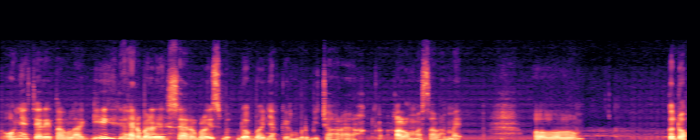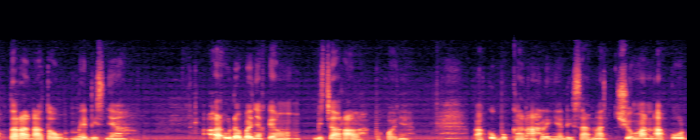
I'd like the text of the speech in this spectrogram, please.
Pokoknya cari tahu lagi herbalis herbalis udah banyak yang berbicara. Kalau masalah me, uh, kedokteran atau medisnya udah banyak yang bicara lah pokoknya. Aku bukan ahlinya di sana cuman aku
